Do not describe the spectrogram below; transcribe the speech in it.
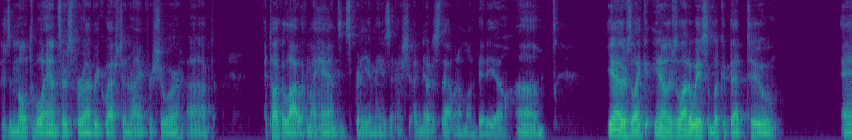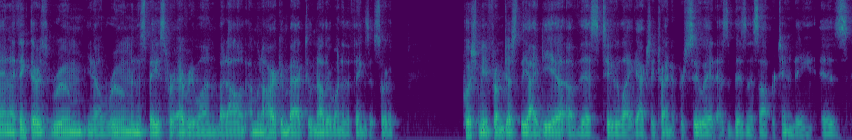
there's multiple answers for every question, right? For sure. Uh, I talk a lot with my hands. It's pretty amazing. I, sh- I noticed that when I'm on video. Um, yeah, there's like you know, there's a lot of ways to look at that too, and I think there's room, you know, room in the space for everyone. But I'll, I'm going to harken back to another one of the things that sort of pushed me from just the idea of this to like actually trying to pursue it as a business opportunity is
